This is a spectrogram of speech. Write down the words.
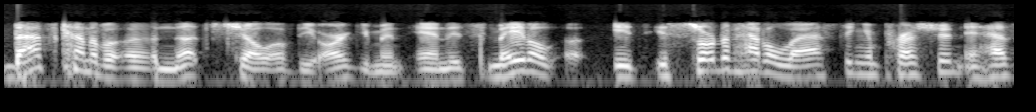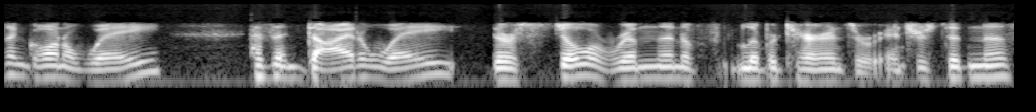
that's kind of a, a nutshell of the argument, and it's made a it, it sort of had a lasting impression. It hasn't gone away, hasn't died away. There's still a remnant of libertarians who are interested in this,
